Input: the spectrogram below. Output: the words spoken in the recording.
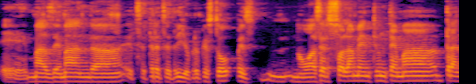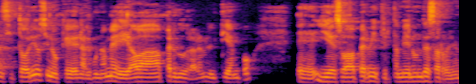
eh, más demanda, etcétera, etcétera. Y yo creo que esto pues, no va a ser solamente un tema transitorio, sino que en alguna medida va a perdurar en el tiempo eh, y eso va a permitir también un desarrollo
